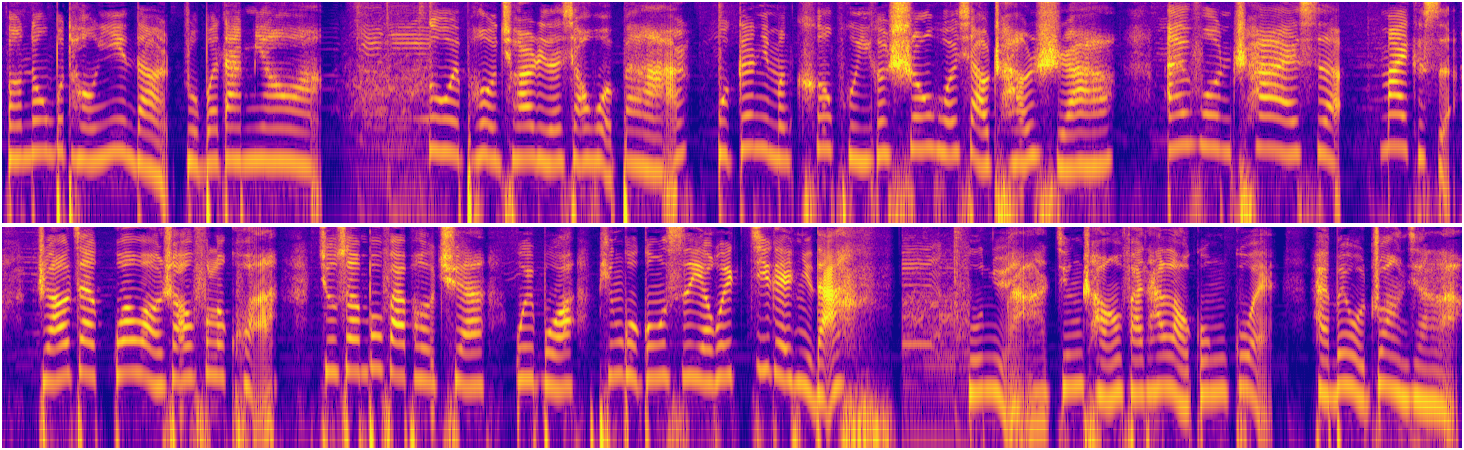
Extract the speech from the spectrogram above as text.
房东不同意的主播大喵啊！各位朋友圈里的小伙伴啊，我跟你们科普一个生活小常识啊，iPhone x S。Max，只要在官网上付了款，就算不发朋友圈、微博，苹果公司也会寄给你的。腐女啊，经常罚她老公跪，还被我撞见了。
